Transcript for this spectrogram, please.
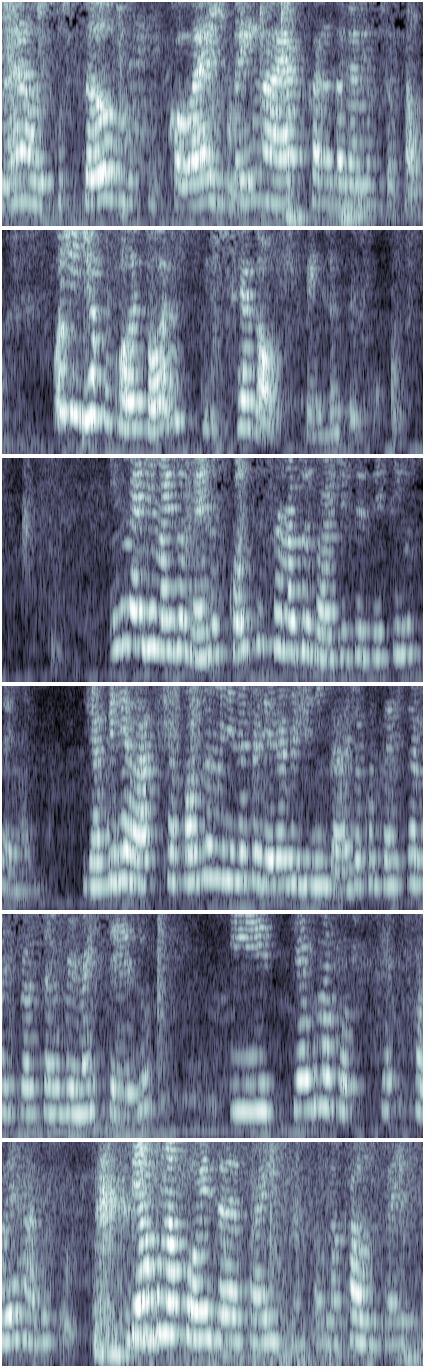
né, uma excursão do colégio bem na época da minha menstruação. Hoje em dia com o coletor, isso se resolve, bem tranquilo. Em média, mais ou menos, quantos espermatozoides existem no sêmen? Já vi relatos que após uma menina perder a virgindade, acontece da menstruação vir mais cedo e tem alguma coisa... Falei errado assim. Tem alguma coisa pra isso? Alguma causa pra isso?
